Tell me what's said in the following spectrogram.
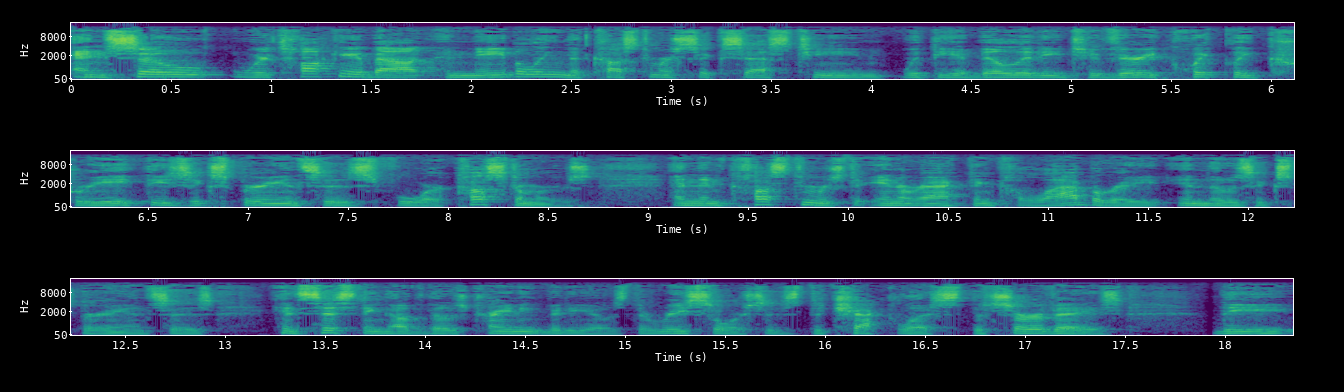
And so we're talking about enabling the customer success team with the ability to very quickly create these experiences for customers and then customers to interact and collaborate in those experiences consisting of those training videos, the resources, the checklists, the surveys, the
